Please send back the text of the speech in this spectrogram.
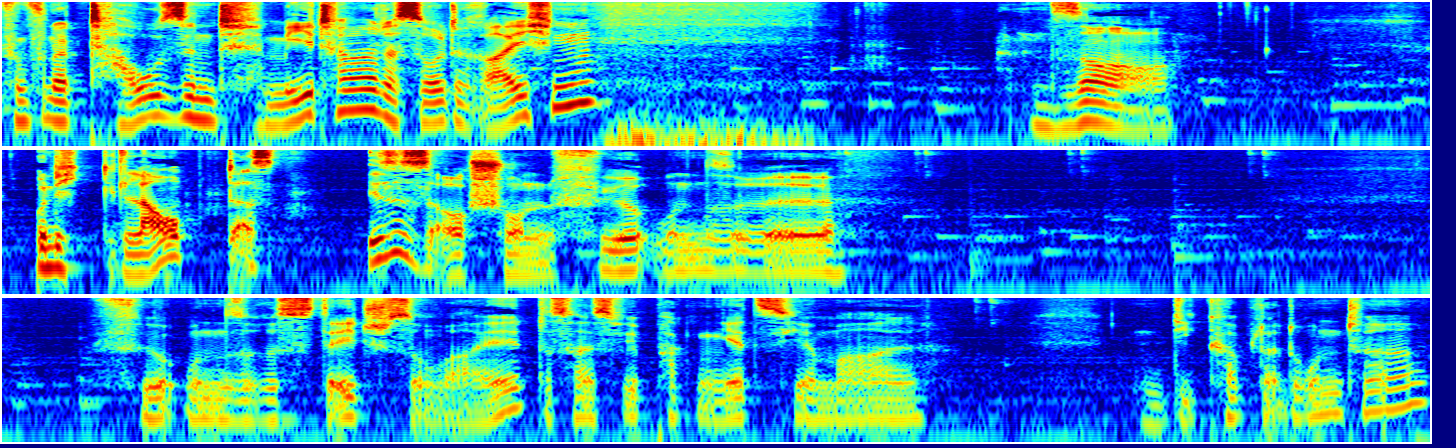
500.000 Meter, das sollte reichen. So, und ich glaube, das ist es auch schon für unsere für unsere Stage soweit. Das heißt, wir packen jetzt hier mal einen Decoupler drunter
